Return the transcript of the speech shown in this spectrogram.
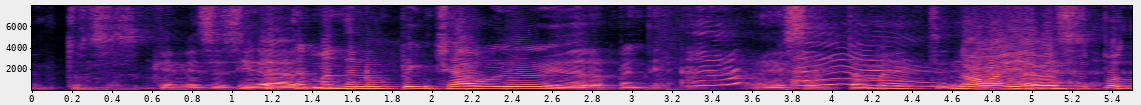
Entonces, ¿qué Que necesidad? te mandan un pinche audio y de repente, ah, Exactamente. No, y a veces, pues,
